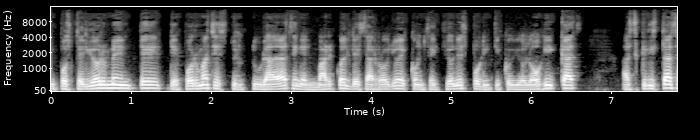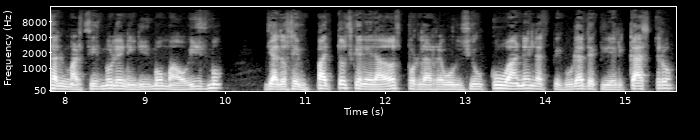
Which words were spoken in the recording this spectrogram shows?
y posteriormente de formas estructuradas en el marco del desarrollo de concepciones político-ideológicas adscritas al marxismo-leninismo-maoísmo y a los impactos generados por la revolución cubana en las figuras de Fidel Castro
